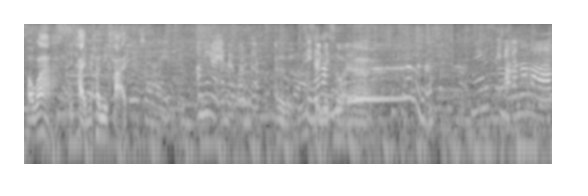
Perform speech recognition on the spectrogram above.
เพราะว่าที่ไทยไม่ค่อยมีขาย ใช่อันนี้ไง Air Max 1เหรอเออสีสีน่ารัก นี้สวยอะนี่สีนี้ก็น่ารัก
